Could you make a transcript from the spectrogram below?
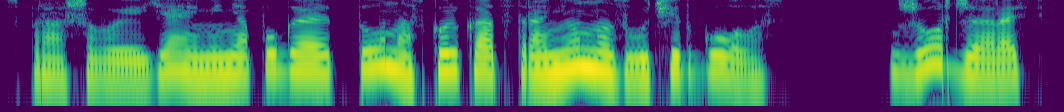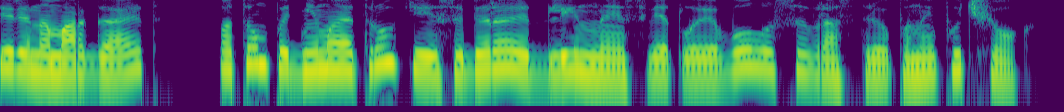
Спрашиваю я, и меня пугает то, насколько отстраненно звучит голос. Джорджия растерянно моргает, потом поднимает руки и собирает длинные светлые волосы в растрепанный пучок.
